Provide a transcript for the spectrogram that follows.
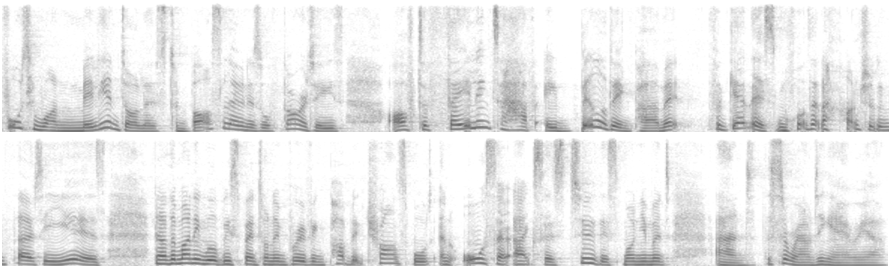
$41 million to Barcelona's authorities after failing to have a building permit forget this, more than 130 years. Now, the money will be spent on improving public transport and also access to this monument and the surrounding area.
